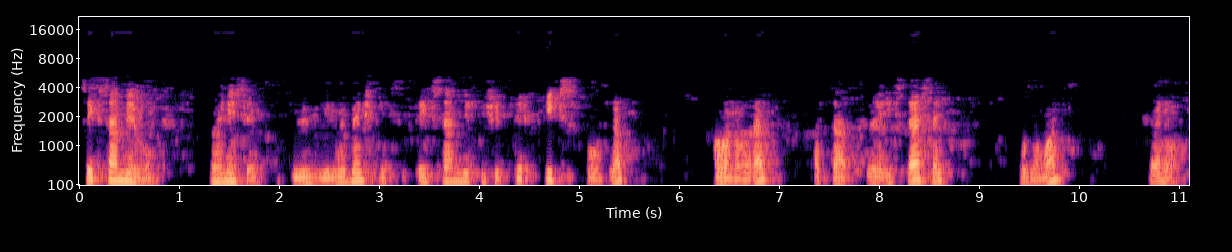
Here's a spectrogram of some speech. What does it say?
81 bulmuş. Öyleyse 225 eksi 81 eşittir x olacak alan olarak. Hatta şuraya x dersek o zaman şöyle olur.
